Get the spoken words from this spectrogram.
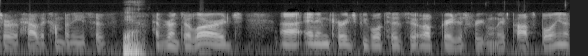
sort of how the companies have yeah. have grown so large, uh, and encourage people to, to upgrade as frequently as possible. You know,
